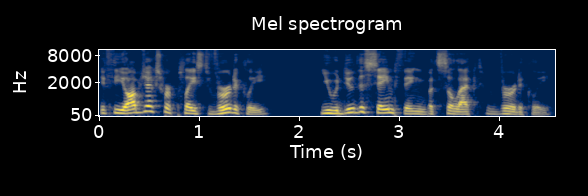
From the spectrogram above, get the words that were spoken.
If the objects were placed vertically, you would do the same thing but select vertically.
